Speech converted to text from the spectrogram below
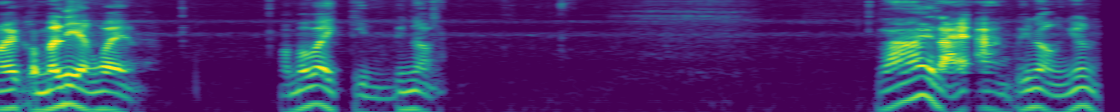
หอยก็มาเลี้ยงไว้เอามาไว้กินพี่น้องหลายหลายอ่างพี่น้องยุ่น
